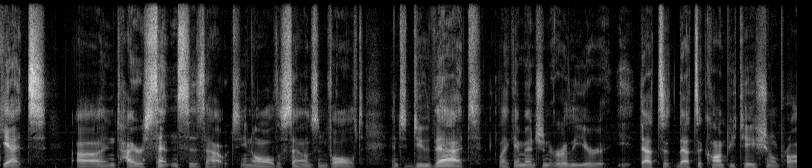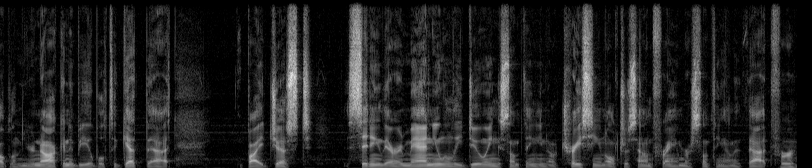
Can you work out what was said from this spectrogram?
get uh, entire sentences out in all the sounds involved. And to do that, like I mentioned earlier, that's a, that's a computational problem. You're not going to be able to get that by just sitting there and manually doing something, you know, tracing an ultrasound frame or something like that for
